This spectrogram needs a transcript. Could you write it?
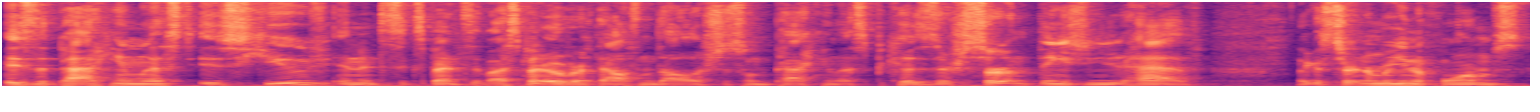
is the packing list is huge and it's expensive. I spent over a thousand dollars just on the packing list because there's certain things you need to have, like a certain number of uniforms,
